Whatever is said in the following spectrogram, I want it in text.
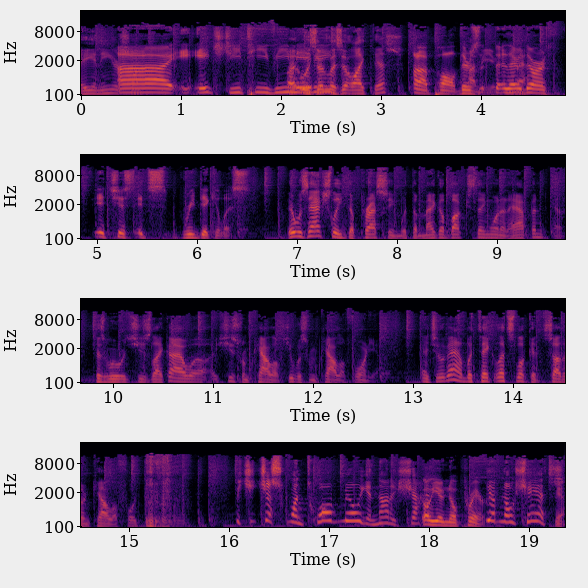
A and E or something? uh, HGTV Uh, maybe? was it was it like this? uh, Paul, there's I mean, there, there are. It's just it's ridiculous. It was actually depressing with the megabucks thing when it happened because we were. She's like, oh, well, she's from Cali. She was from California, and she's like, yeah, but take. Let's look at Southern California. but you just won twelve million, not a shot. Oh, you have no prayer. You have no chance. Yeah.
